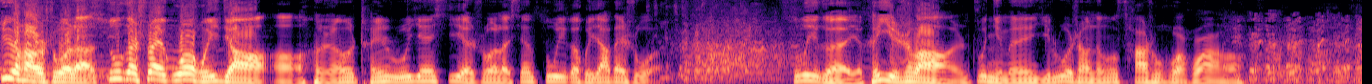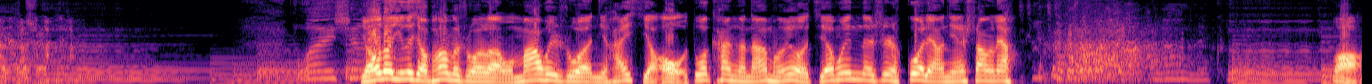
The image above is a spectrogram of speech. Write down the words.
句号说了租个帅锅回家啊，然后陈如烟西也说了先租一个回家再说，租一个也可以是吧？祝你们一路上能够擦出火花哈。摇到一个小胖子说了，我妈会说你还小，多看看男朋友，结婚的事过两年商量。哇。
